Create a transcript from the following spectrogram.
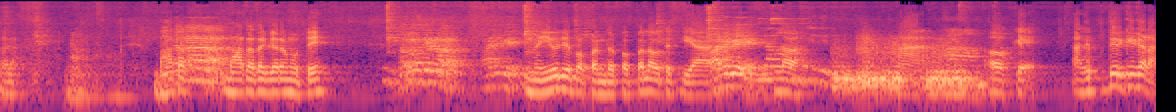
चला. भात आता- भात आता गरम होते. नाही येऊ दे पप्पा नंतर पप्पा लावतात की यार. लावा. हा. ओके. असे तिरकी करा.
